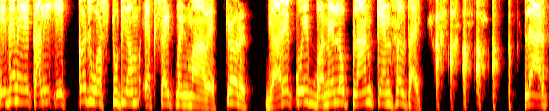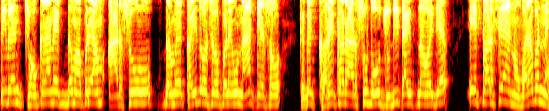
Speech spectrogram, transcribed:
એ છે ને એ ખાલી એક જ વસ્તુથી આમ એક્સાઇટમેન્ટમાં આવે. ક્યારે? જ્યારે કોઈ બનેલો પ્લાન કેન્સલ થાય. એટલે આરતીબેન છોકરાને એકદમ આપણે આમ આળસુ તમે કહી દો છો પણ એવું ના કહેશો. કે કે ખરેખર આળસુ બહુ જુદી ટાઈપના હોય છે. એ કરશે એનું બરાબર ને?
